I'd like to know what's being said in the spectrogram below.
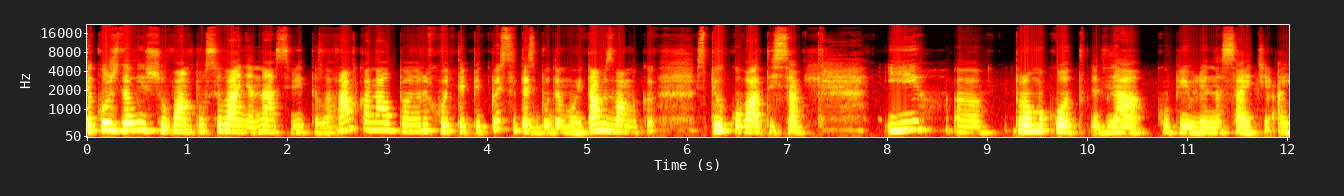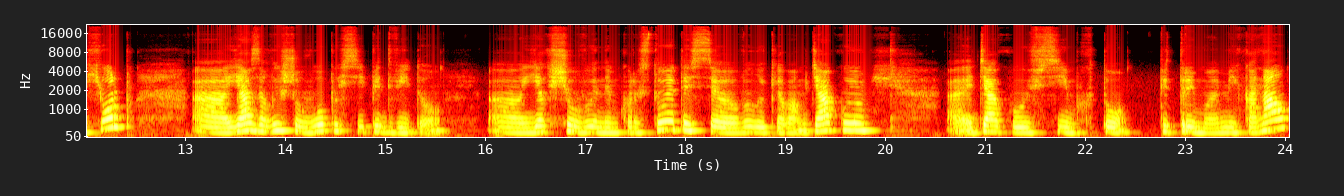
Також залишу вам посилання на свій телеграм-канал. Переходьте, підписуйтесь, будемо і там з вами спілкуватися. І е, промокод для купівлі на сайті iHerb е, я залишу в описі під відео. Е, якщо ви ним користуєтесь, е, велике вам дякую. Е, дякую всім, хто підтримує мій канал.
